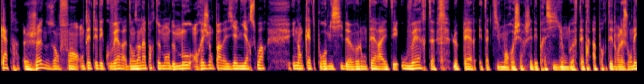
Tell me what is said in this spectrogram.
quatre jeunes enfants ont été découverts dans un appartement de Meaux en région parisienne hier soir. Une enquête pour homicide volontaire a été ouverte. Le père est activement recherché. Des précisions doivent être apportées dans la journée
